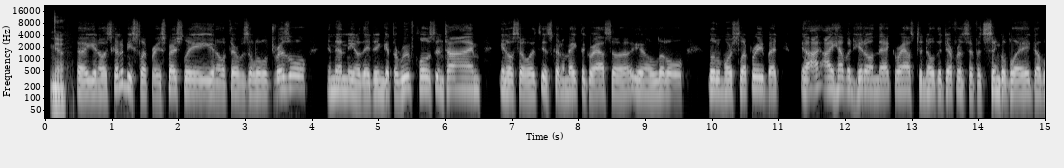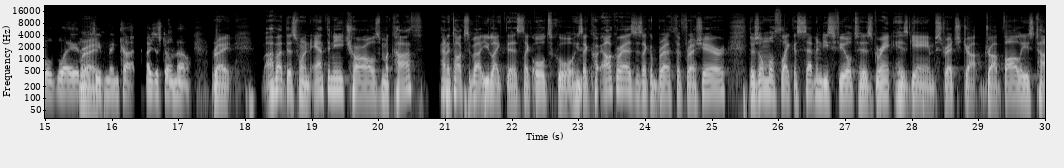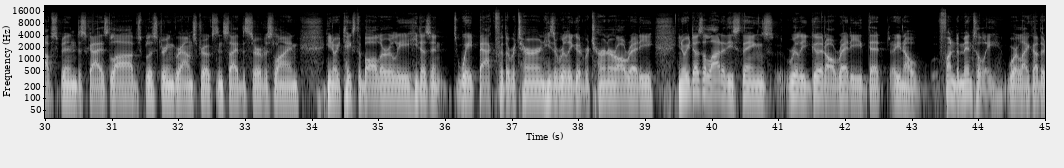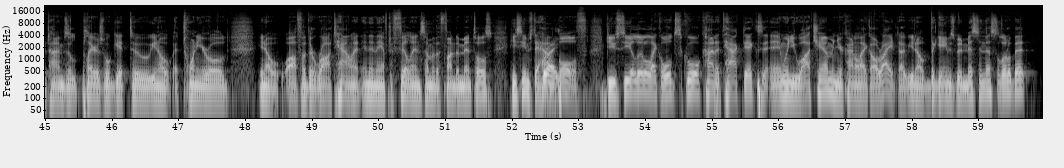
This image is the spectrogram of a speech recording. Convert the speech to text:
Yeah. uh, you know it's going to be slippery especially you know if there was a little drizzle and then you know they didn't get the roof closed in time you know so it's, it's going to make the grass uh, you know a little little more slippery but you know, I, I haven't hit on that grass to know the difference if it's single blade double blade or it's even been cut i just don't know Right. How about this one? Anthony Charles McCoth kind of talks about you like this, like old school. He's like Alcaraz is like a breath of fresh air. There's almost like a 70s feel to his gra- his game. Stretch drop drop volleys, topspin, disguised lobs, blistering ground strokes inside the service line. You know, he takes the ball early. He doesn't wait back for the return. He's a really good returner already. You know, he does a lot of these things really good already that, you know, fundamentally where like other times the players will get to you know a 20 year old you know off of their raw talent and then they have to fill in some of the fundamentals he seems to have Right. both do you see a little like old school kind of tactics and when you watch him and you're kind of like all right uh, you know the game's been missing this a little bit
